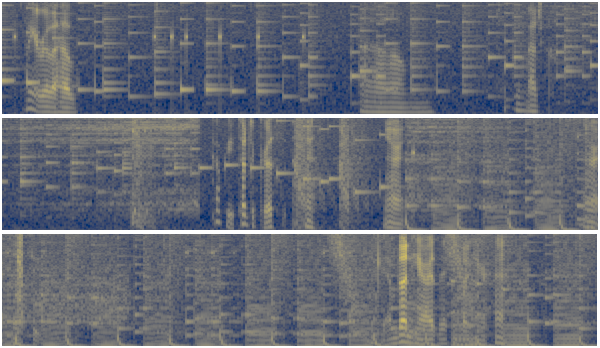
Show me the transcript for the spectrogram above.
I think I'd rather have. Um. Something magical. Copy. Touch it, Kris. Alright. Alright, let's see. Okay, I'm done here. I think I'm done here.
